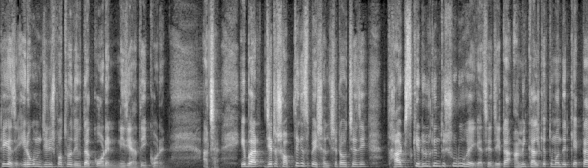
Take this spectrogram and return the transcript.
ঠিক আছে, এরকম জিনিসপত্র দেবদা করেন, নিজে হাতেই করেন। আচ্ছা এবার যেটা সব থেকে স্পেশাল সেটা হচ্ছে যে থার্ড স্কেডিউল কিন্তু শুরু হয়ে গেছে, যেটা আমি কালকে তোমাদেরকে একটা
